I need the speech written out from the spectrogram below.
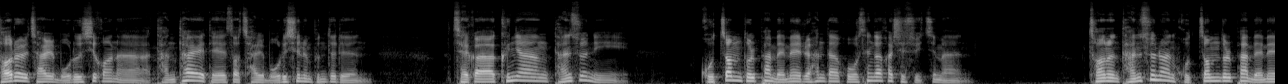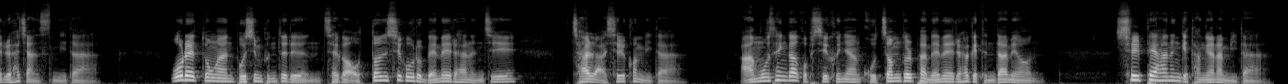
저를 잘 모르시거나 단타에 대해서 잘 모르시는 분들은 제가 그냥 단순히 고점 돌파 매매를 한다고 생각하실 수 있지만 저는 단순한 고점 돌파 매매를 하지 않습니다. 오랫동안 보신 분들은 제가 어떤 식으로 매매를 하는지 잘 아실 겁니다. 아무 생각 없이 그냥 고점 돌파 매매를 하게 된다면 실패하는 게 당연합니다.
